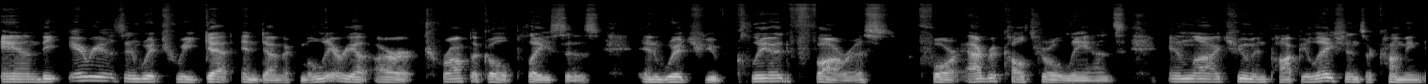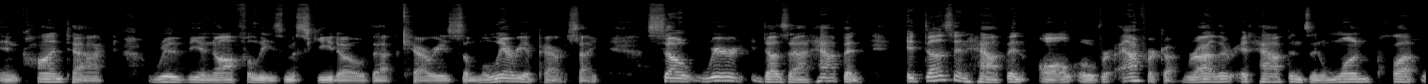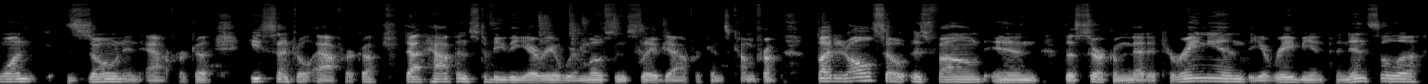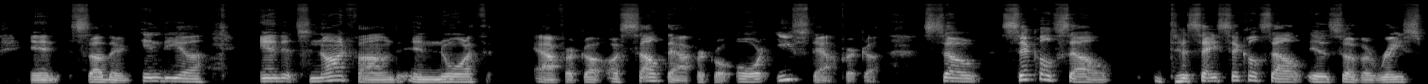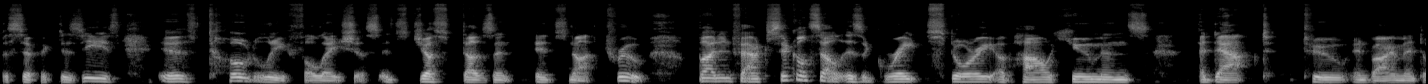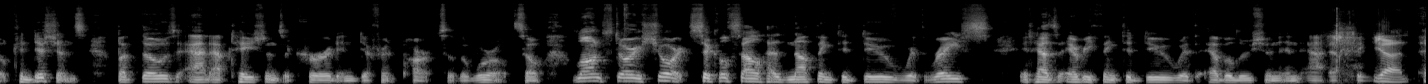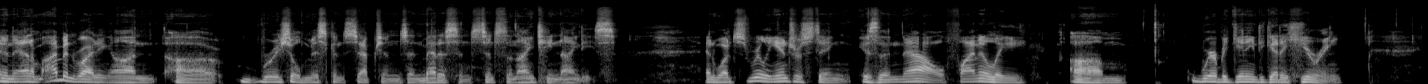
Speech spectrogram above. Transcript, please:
And the areas in which we get endemic malaria are tropical places in which you've cleared forests for agricultural lands, and large human populations are coming in contact with the Anopheles mosquito that carries the malaria parasite. So, where does that happen? It doesn't happen all over Africa. Rather, it happens in one pl- one zone in Africa, East Central Africa, that happens to be the area where most enslaved Africans come from. But it also is found in the circum-Mediterranean, the Arabian Peninsula, in southern India, and it's not found in North Africa or South Africa or East Africa. So sickle cell to say sickle cell is sort of a race specific disease is totally fallacious. It just doesn't, it's not true. But in fact, sickle cell is a great story of how humans adapt to environmental conditions. But those adaptations occurred in different parts of the world. So, long story short, sickle cell has nothing to do with race. It has everything to do with evolution and adaptation. Yeah, and Adam, I've been writing on uh, racial misconceptions in medicine since the 1990s. And what's really interesting is that now, finally, um, we're beginning to get a hearing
